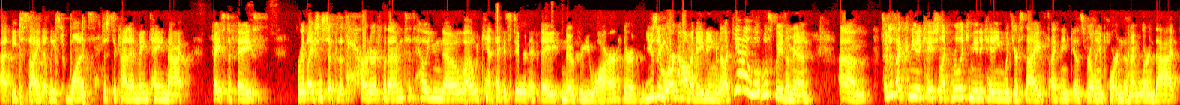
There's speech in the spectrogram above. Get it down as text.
at each site at least once, just to kind of maintain that face to face relationship because it's harder for them to tell you no. Oh, we can't take a student if they know who you are. They're usually more accommodating and they're like, yeah, we'll, we'll squeeze them in. Um, so just like communication, like really communicating with your sites, I think is really important, and I've learned that.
